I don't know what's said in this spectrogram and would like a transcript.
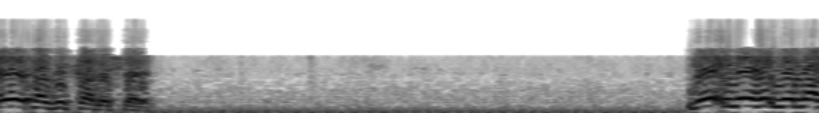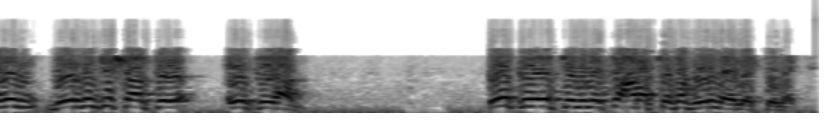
Evet aziz kardeşlerim. La ilahe illallah'ın dördüncü şartı inkiyat. İnkiyat kelimesi Arapçada boyun eğmek demek.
